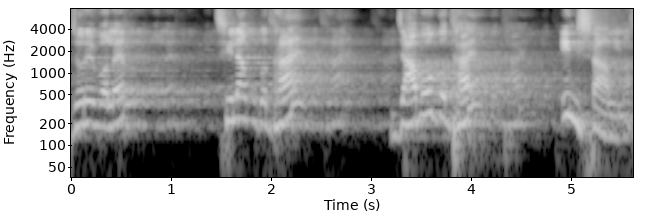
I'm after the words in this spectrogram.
জোরে বলেন, ছিলাম কোথায়? যাব কোথায়? ইনশাআল্লাহ।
